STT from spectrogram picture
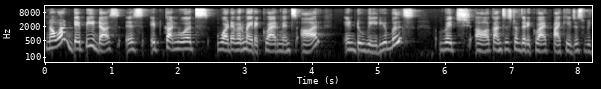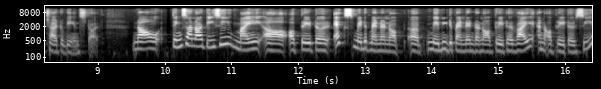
Now what Deppy does is it converts whatever my requirements are into variables which uh, consist of the required packages which are to be installed. Now things are not easy. My uh, operator X may depend on uh, may be dependent on operator Y and operator Z.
